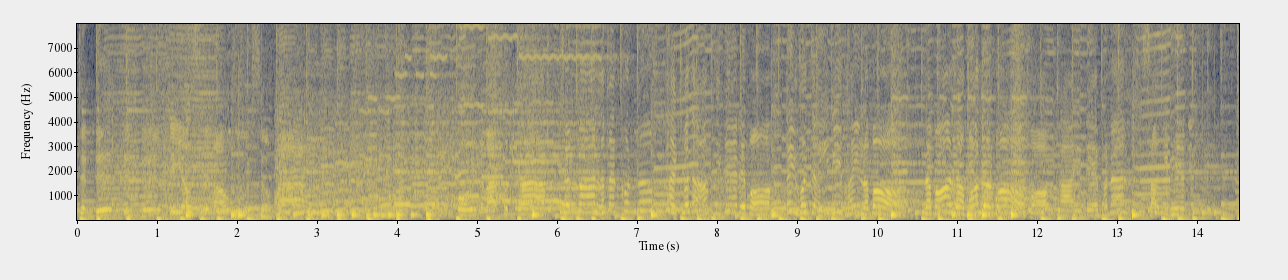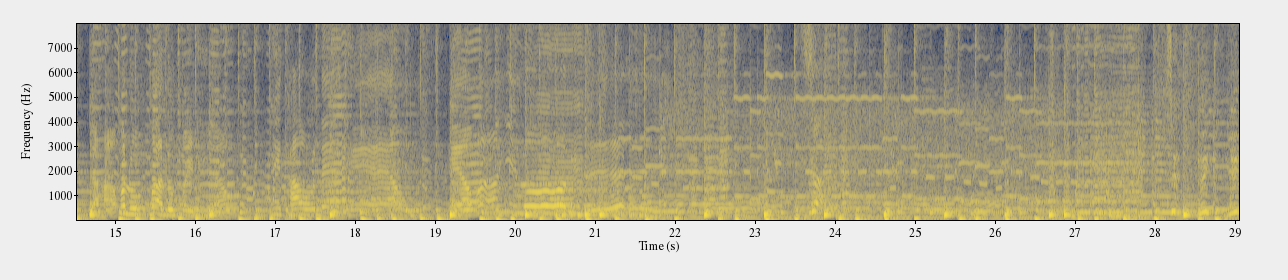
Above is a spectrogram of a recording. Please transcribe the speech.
เดินดึกเดินดึกเดียวเสียเบาหูเสียมาโอ้ยละบาคนงามฉันมาละแม่นคนนึงไอ้ขอถามที่แน่ได้บอกในหัวใจมีไผละบอละบอละบ ลุงว่าลุงไม่เดียวที่เท่าแต่แก้วแก้วว่ายี่ลุนเอ้ยเชื่อเชื่อเฮ้ยเฮ้ย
